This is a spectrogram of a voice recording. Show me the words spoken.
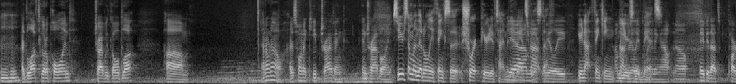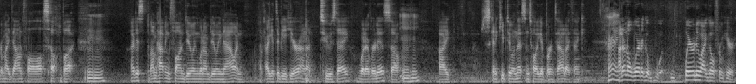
Mm-hmm. I'd love to go to Poland, drive with Gobla. Um, I don't know. I just want to keep driving and traveling. So you're someone that only thinks a short period of time in Yeah, advance I'm for not this stuff. really. You're not thinking I'm not really in advance. planning out. No, maybe that's part of my downfall also. But Mm-hmm. I just I'm having fun doing what I'm doing now, and like I get to be here on a Tuesday, whatever it is. So Mm-hmm. I, I'm just gonna keep doing this until I get burnt out. I think. All right. I don't know where to go. Where do I go from here?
